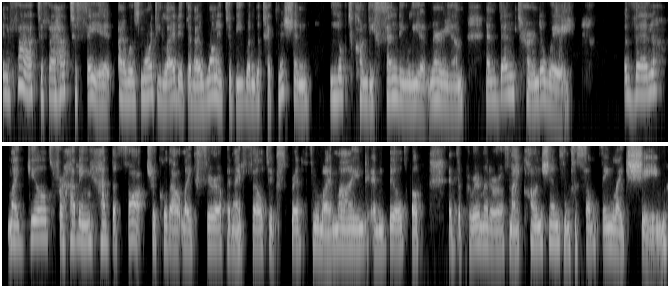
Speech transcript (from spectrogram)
In fact, if I had to say it, I was more delighted than I wanted to be when the technician looked condescendingly at Miriam and then turned away, but then my guilt for having had the thought trickled out like syrup, and I felt it spread through my mind and build up at the perimeter of my conscience into something like shame.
